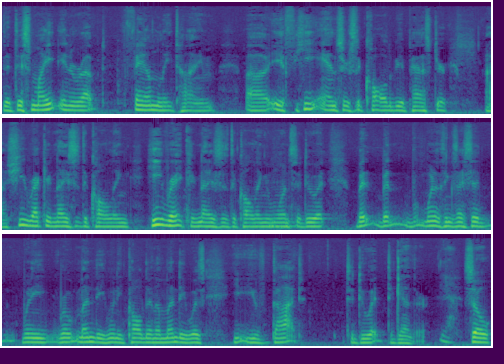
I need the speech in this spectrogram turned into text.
that this might interrupt family time uh, if he answers the call to be a pastor uh, she recognizes the calling. He recognizes the calling and wants to do it. But but one of the things I said when he wrote Monday, when he called in on Monday, was you, you've got to do it together. Yeah. So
